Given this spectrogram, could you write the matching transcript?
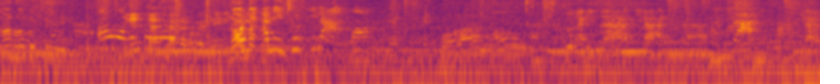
นอนหัวกุฏิโอ้โหนี่ตัดมาแล้วนี่โอ้ยอันนี้ชุดอีหลานมอชุดอนิสากีฬาอนิสาอีหลาน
